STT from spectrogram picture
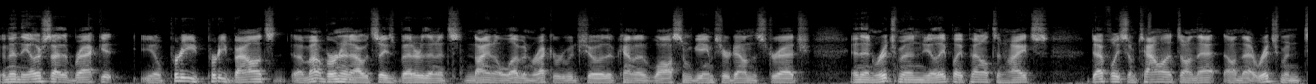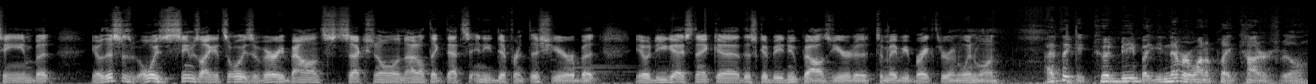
And then the other side of the bracket, you know, pretty pretty balanced. Uh, Mount Vernon, I would say, is better than its 9-11 record would show. They've kind of lost some games here down the stretch. And then Richmond, you know, they play Pendleton Heights. Definitely some talent on that on that Richmond team, but you know, this is always seems like it's always a very balanced sectional, and I don't think that's any different this year. But you know, do you guys think uh, this could be New Pal's year to, to maybe break through and win one? I think it could be, but you never want to play Connersville.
